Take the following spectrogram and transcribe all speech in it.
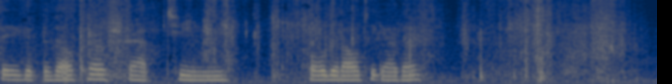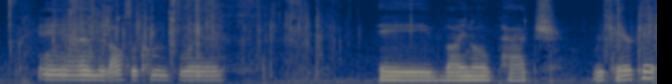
so you get the velcro strap to hold it all together. And it also comes with a vinyl patch repair kit.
